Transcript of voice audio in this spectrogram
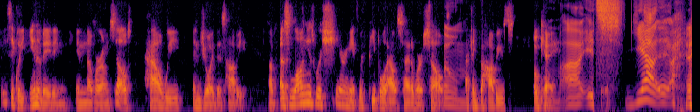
basically innovating in of our own selves how we enjoy this hobby. Um, as long as we're sharing it with people outside of ourselves, Boom. I think the hobby's okay. Uh, it's yeah.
